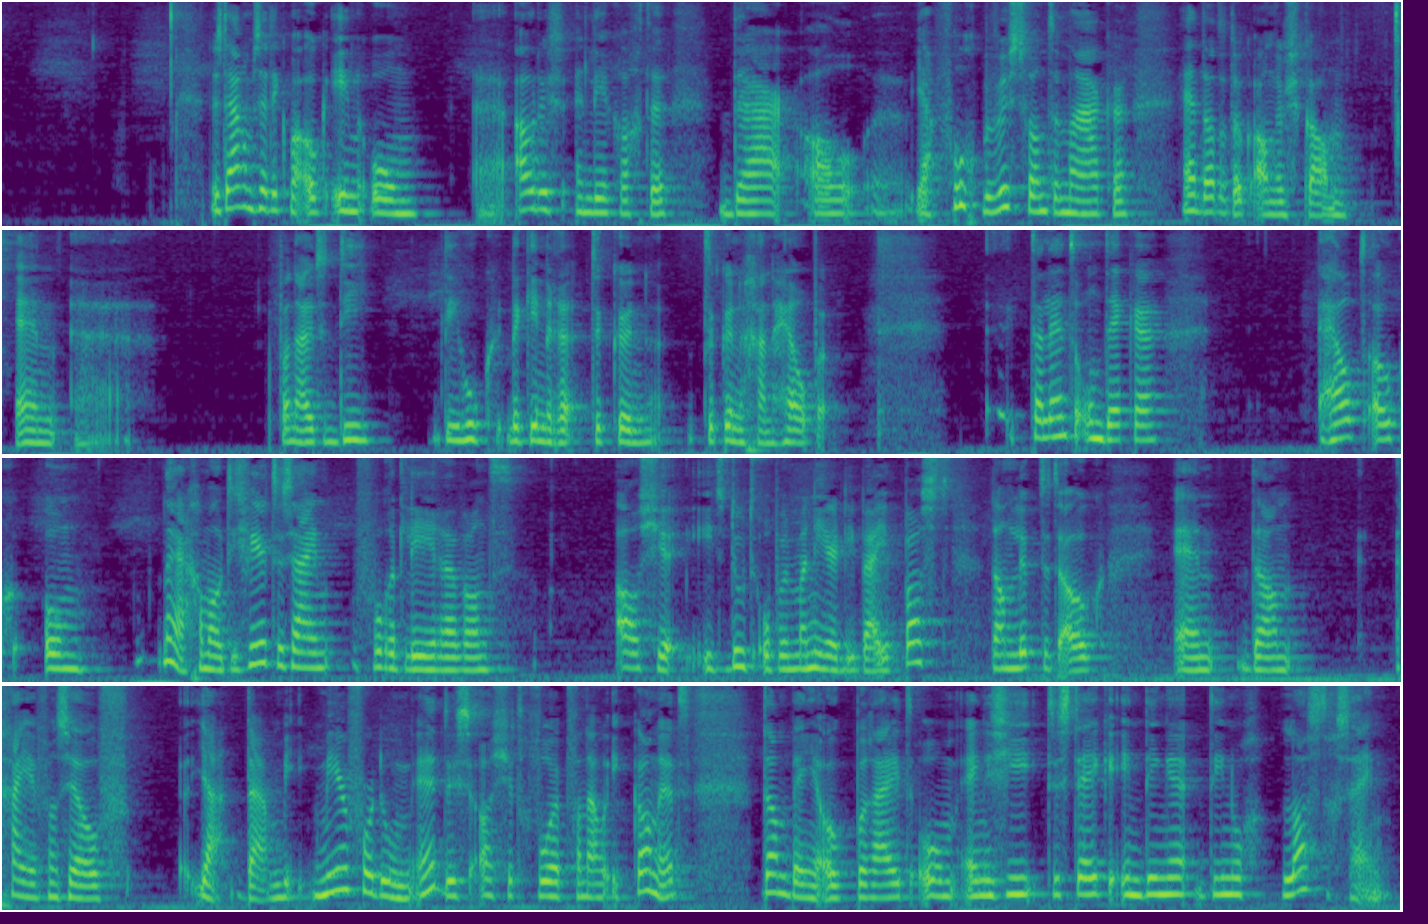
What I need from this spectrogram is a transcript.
Dus daarom zet ik me ook in om uh, ouders en leerkrachten daar al uh, ja, vroeg bewust van te maken hè, dat het ook anders kan. En vanuit die, die hoek de kinderen te kunnen, te kunnen gaan helpen. Talenten ontdekken helpt ook om nou ja, gemotiveerd te zijn voor het leren. Want als je iets doet op een manier die bij je past, dan lukt het ook. En dan ga je vanzelf ja, daar meer voor doen. Hè? Dus als je het gevoel hebt van nou, ik kan het, dan ben je ook bereid om energie te steken in dingen die nog lastig zijn.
